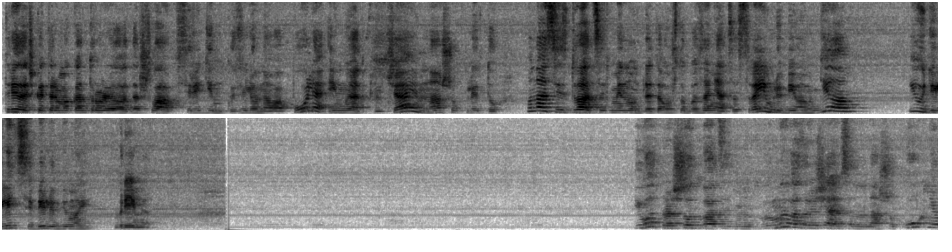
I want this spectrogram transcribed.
Стрелочка термоконтроллера дошла в серединку зеленого поля, и мы отключаем нашу плиту. У нас есть 20 минут для того, чтобы заняться своим любимым делом и уделить себе любимое время. И вот прошло 20 минут. Мы возвращаемся на нашу кухню.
